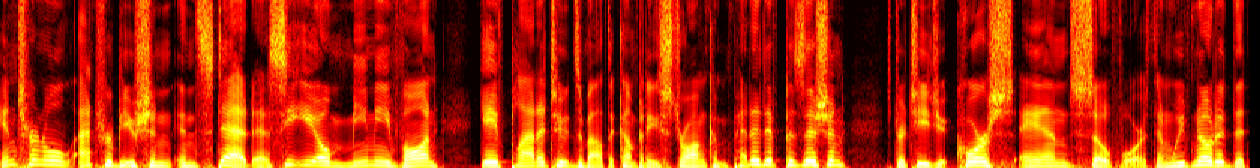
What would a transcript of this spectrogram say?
internal attribution instead. Uh, CEO Mimi Vaughn gave platitudes about the company's strong competitive position, strategic course, and so forth. And we've noted that,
